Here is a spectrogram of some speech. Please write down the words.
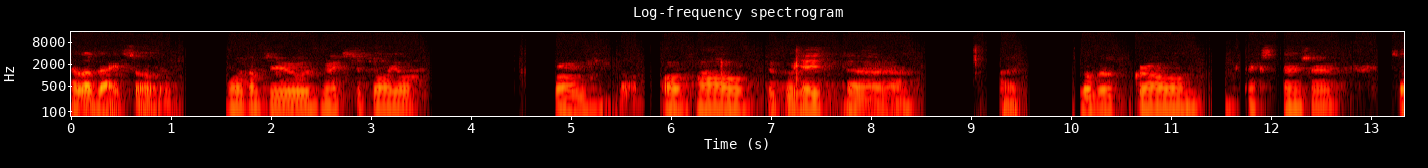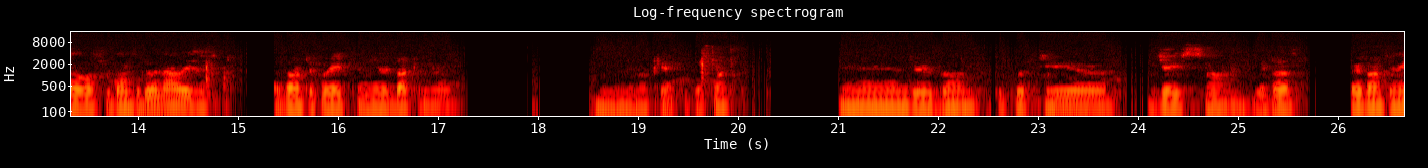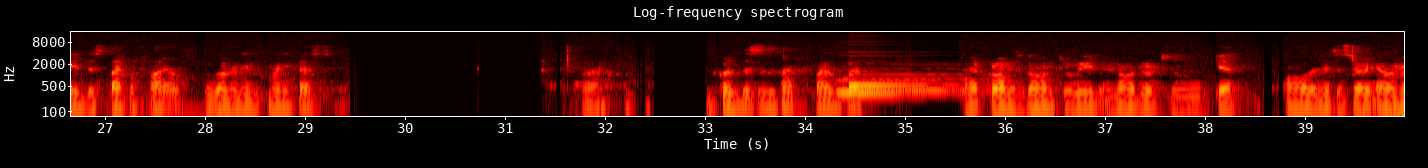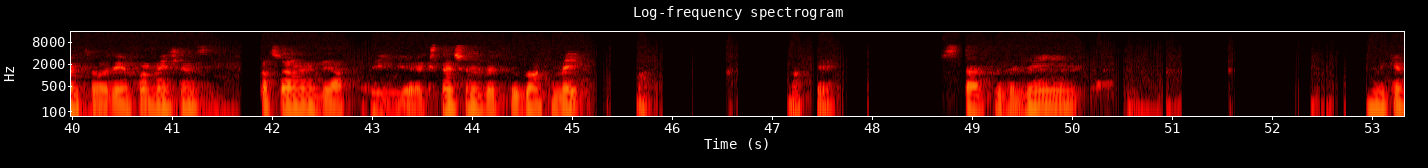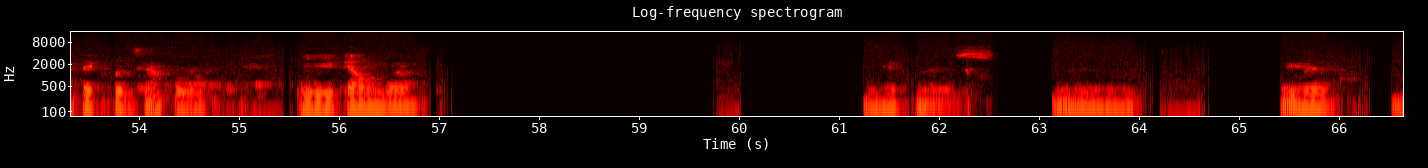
Hello guys, so welcome to next tutorial from of how to create uh, Google Chrome extension. So what we're going to do now is we're going to create a new document. Mm, okay, this one. And we're going to put here JSON because we're going to need this type of file. We're going to name it manifest uh, because this is the type of file that uh, Chrome is going to read in order to get all the necessary elements or the information concerning the, the extension that we're going to make. Okay, start with the name. We can take, for example, e calendar we have this mm, we have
